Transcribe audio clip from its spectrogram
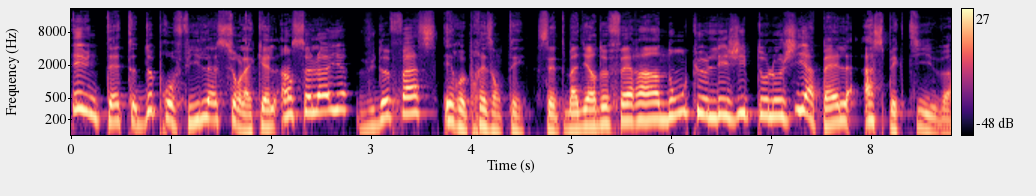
et une tête de profil sur laquelle un seul œil, vu de face, est représenté. Cette manière de faire a un nom que l'égyptologie appelle aspective.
